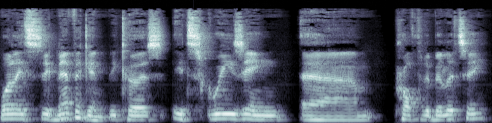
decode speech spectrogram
Well, it's significant because it's squeezing um, profitability.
